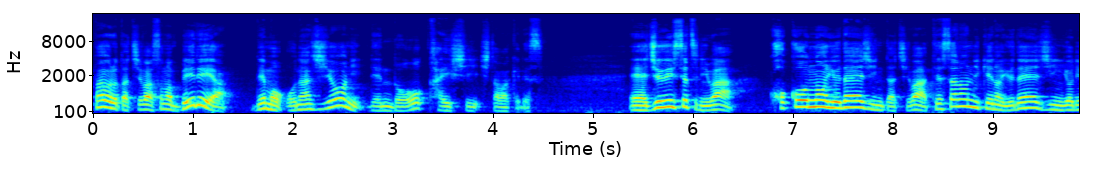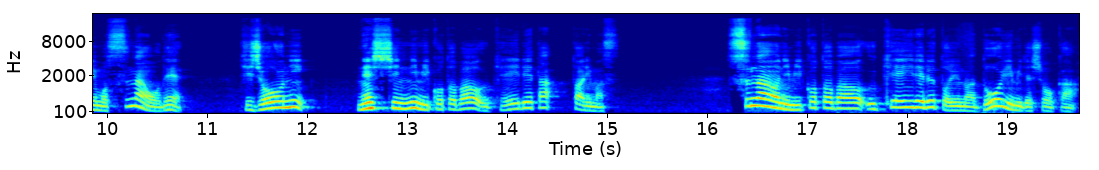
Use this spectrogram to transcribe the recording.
パウロたちはそのベレアでも同じように伝道を開始したわけです。11節には、ここのユダヤ人たちはテサロニケのユダヤ人よりも素直で非常に熱心に御言葉を受け入れたとあります。素直に御言葉を受け入れるというのはどういう意味でしょうか？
